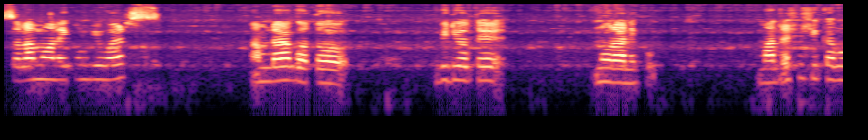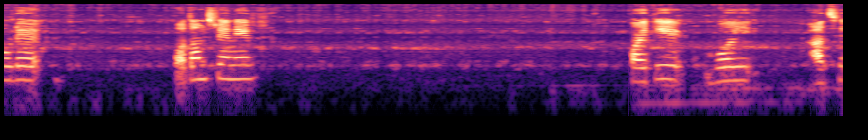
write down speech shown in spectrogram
আসসালামু আলাইকুম ভিউয়ার্স। আমরা গত ভিডিওতে নুরানি কু- মাদ্রাসা শিক্ষা বোর্ডে প্রথম শ্রেণির কয়টি বই আছে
